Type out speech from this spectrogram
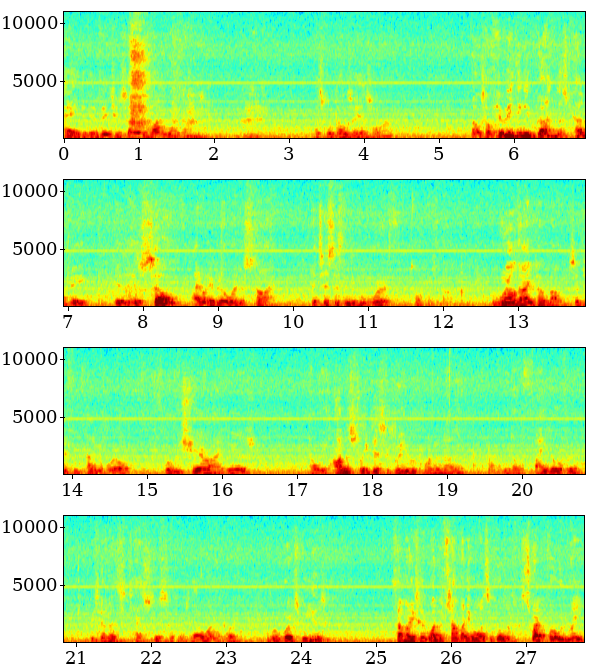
paid to convince yourself to buy war bonds. That's what those ads are. So, everything you've got in this country is, is so, I don't even know where to start. It just isn't even worth talking about. The world I'm talking about is a different kind of world where we share ideas and we honestly disagree with one another and we don't fight over it. We say, let's test this and say, oh, well, it works. If it works, we use it. Somebody said, what if somebody wants to build a swept forward lane,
